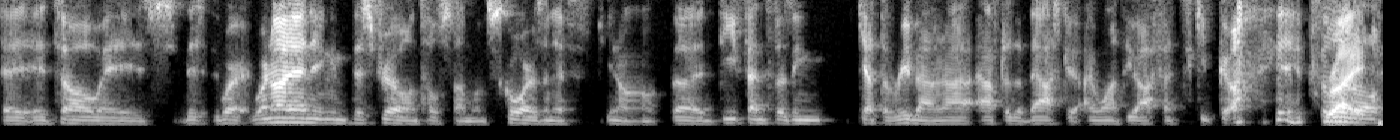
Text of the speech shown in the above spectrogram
it's always this. We're, we're not ending this drill until someone scores, and if you know the defense doesn't get the rebound after the basket, I want the offense to keep going. it's a Right. little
